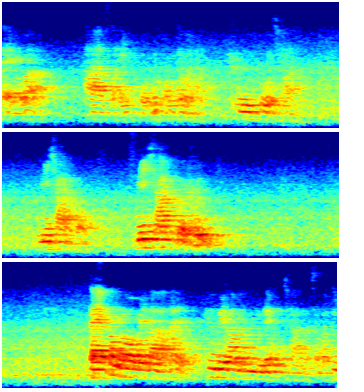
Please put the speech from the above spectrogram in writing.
แต่ว่าอาศัยผลของสมถะคือตัวฌานมีฌานก่อน มีฌานเกิดขึ้น แต่ต้องรอเวลาให้ คือเวลามันอยู่ในองฌานสมาธิ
